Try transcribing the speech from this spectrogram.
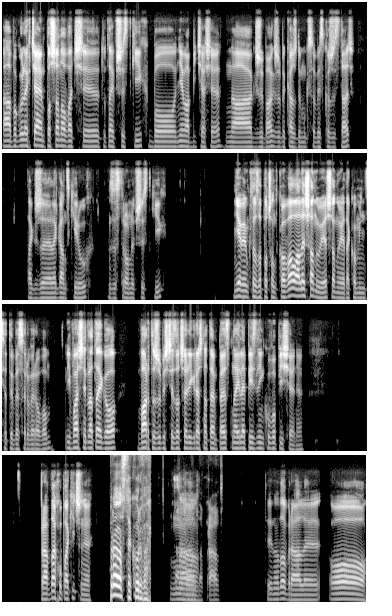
A w ogóle chciałem poszanować e, tutaj wszystkich, bo nie ma bicia się na grzybach, żeby każdy mógł sobie skorzystać. Także elegancki ruch ze strony wszystkich. Nie wiem kto zapoczątkował, ale szanuję, szanuję taką inicjatywę serwerową. I właśnie dlatego warto, żebyście zaczęli grać na Tempest, najlepiej z linku w opisie, nie? Prawda, chłopaki, czy nie? Proste, kurwa. No, No, naprawdę. ty no dobra, ale... O,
